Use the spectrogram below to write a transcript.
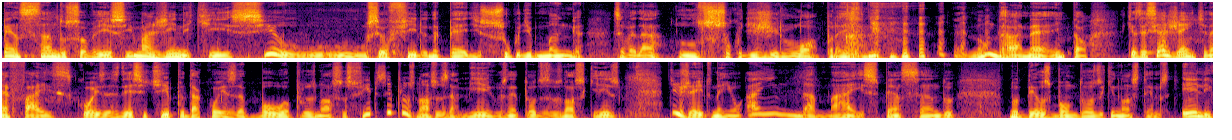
pensando sobre isso, imagine que se o, o- o seu filho né, pede suco de manga, você vai dar suco de giló para ele? É, não dá, né? Então, quer dizer, se a gente né, faz coisas desse tipo, dá coisa boa para os nossos filhos e para os nossos amigos, né, todos os nossos queridos, de jeito nenhum, ainda mais pensando no Deus bondoso que nós temos. Ele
